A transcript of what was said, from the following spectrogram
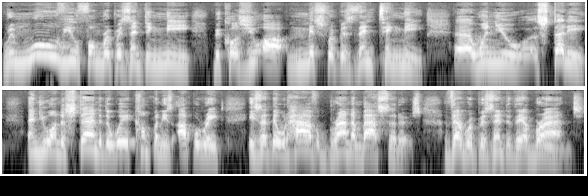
remove you from representing me because you are misrepresenting me. Uh, when you study and you understand the way companies operate is that they would have brand ambassadors that represented their brand.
